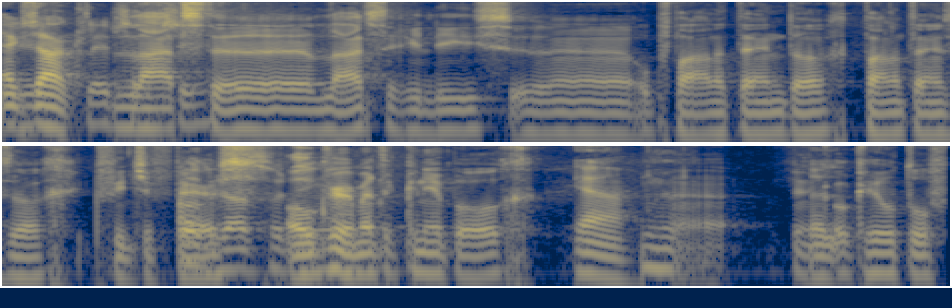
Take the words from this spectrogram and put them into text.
exact. hebben gezien. Laatste, laatste release eh, op Valentijndag, Valentijnsdag. Ik vind je Ook vers. Ook, weer met een knipoog. Ja. Eh, Vind ik ook heel tof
